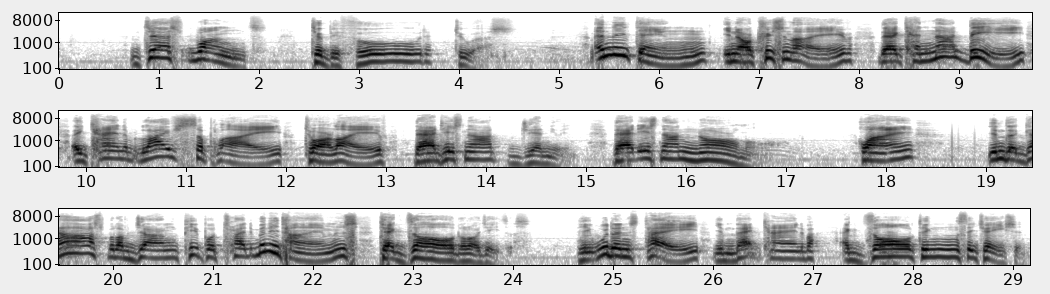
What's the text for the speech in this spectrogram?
just wants to be food to us. Anything in our Christian life that cannot be a kind of life supply to our life, that is not genuine. That is not normal. Why? In the Gospel of John, people tried many times to exalt the Lord Jesus. He wouldn't stay in that kind of exalting situation.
